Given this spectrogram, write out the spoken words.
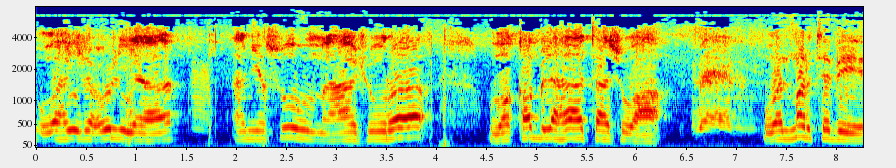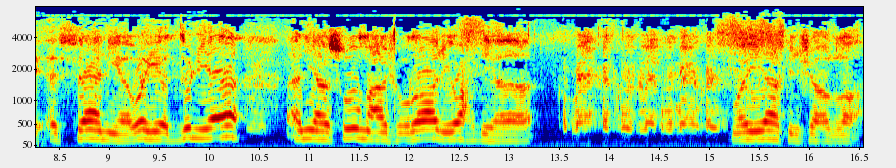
وهي العليا أن يصوم عاشوراء وقبلها تاسوعاء. نعم والمرتبة الثانية وهي الدنيا أن يصوم عاشوراء لوحدها. الله وإياك إن شاء الله.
